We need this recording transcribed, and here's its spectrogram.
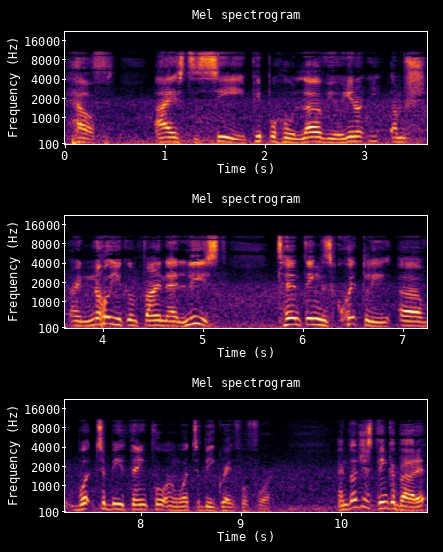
health, eyes to see, people who love you. You know, I'm, I know you can find at least 10 things quickly of what to be thankful and what to be grateful for. And don't just think about it,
